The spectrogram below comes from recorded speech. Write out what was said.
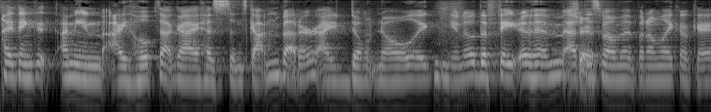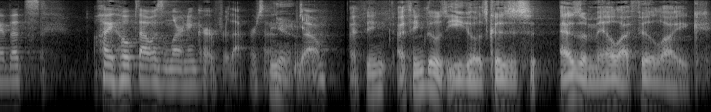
I think, I mean, I hope that guy has since gotten better. I don't know, like, you know, the fate of him at Sure. this moment, but I'm like, okay, that's, I hope that was a learning curve for that person. Yeah. So, I think I think those egos because as a male, I feel like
